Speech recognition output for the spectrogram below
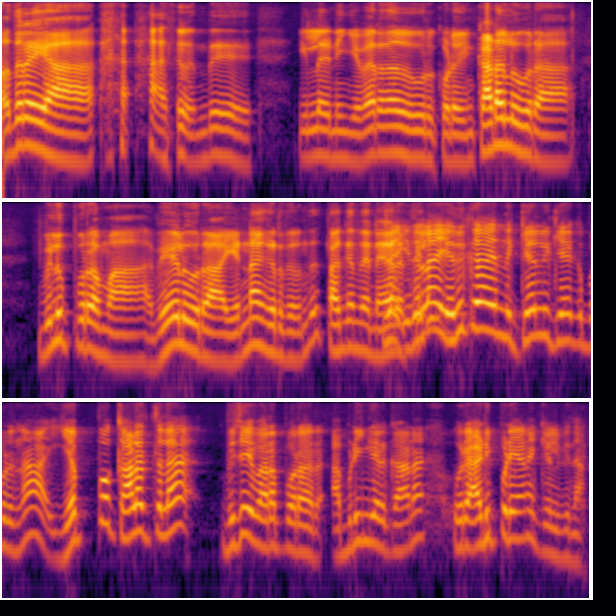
மதுரையா? அது வந்து இல்லை நீங்கள் வேற ஏதாவது ஊர் கூட கடலூரா? விழுப்புரமா? வேலூரா? என்னங்கிறது வந்து தகுந்த நேரம் இதெல்லாம் எதுக்காக இந்த கேள்வி கேட்கப்படுதுன்னா எப்போ காலத்துல விஜய் வரப்போறாரு அப்படிங்கிறதுக்கான ஒரு அடிப்படையான கேள்விதான்.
